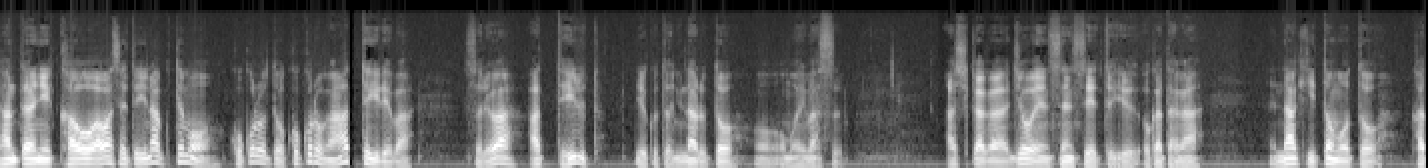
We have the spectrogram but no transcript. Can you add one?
反対に顔を合わせていなくても心と心が合っていればそれは合っているということになると思います。足利上演先生というお方が亡き友と語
